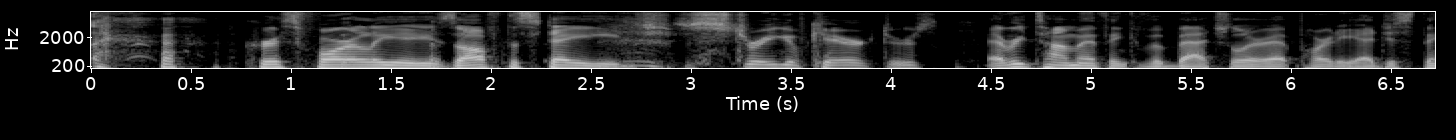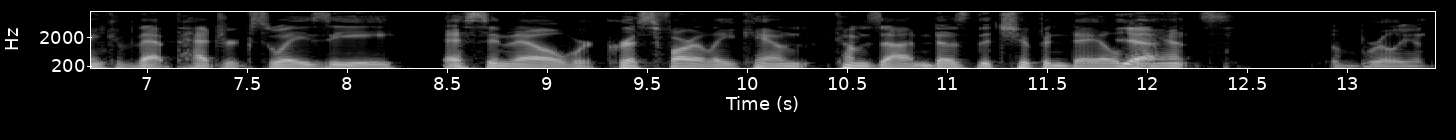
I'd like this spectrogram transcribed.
Chris Farley is off the stage. String of characters. Every time I think of a bachelorette party, I just think of that Patrick Swayze SNL where Chris Farley comes comes out and does the Chippendale Yeah. dance. Brilliant.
